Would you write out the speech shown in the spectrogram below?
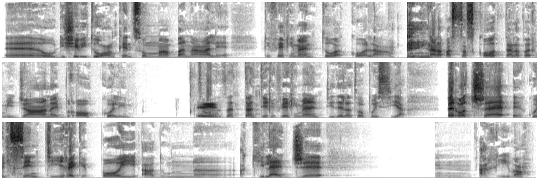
eh, o dicevi tu anche insomma banale, riferimento ecco, alla, alla pasta scotta, alla parmigiana, ai broccoli, insomma, t- tanti riferimenti della tua poesia, però c'è eh, quel sentire che poi ad un, eh, a chi legge mm, arriva.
